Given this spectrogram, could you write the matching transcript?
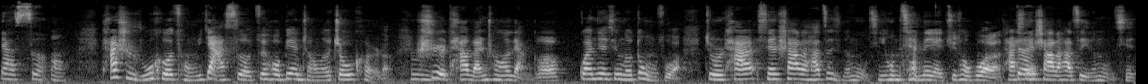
亚瑟，他是如何从亚瑟最后变成了 Joker 的？嗯是他完成了两个关键性的动作，就是他先杀了他自己的母亲，我们前面也剧透过了，他先杀了他自己的母亲，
